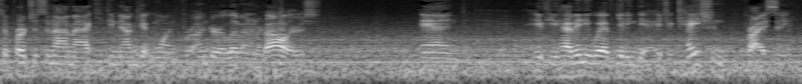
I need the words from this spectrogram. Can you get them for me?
to purchase an iMac, you can now get one for under $1,100. And if you have any way of getting the education pricing,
